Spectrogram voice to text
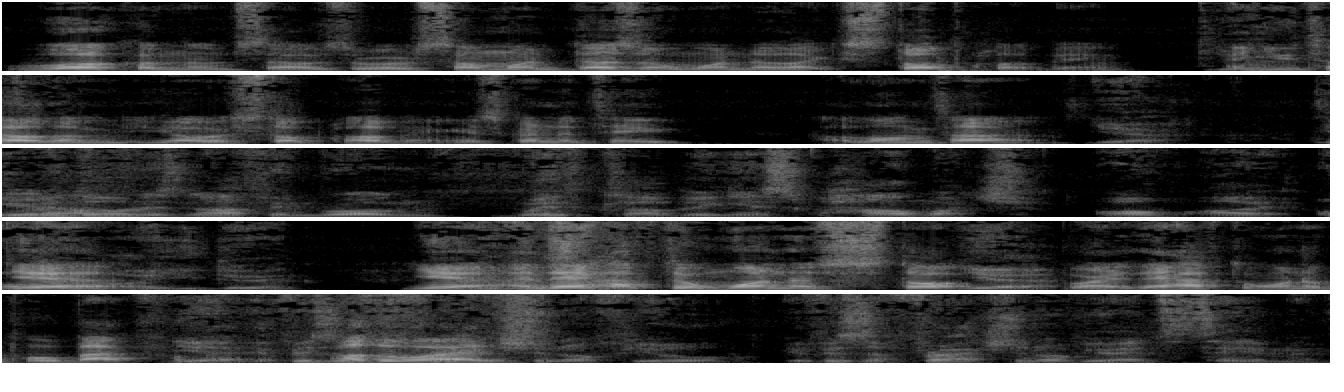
work on themselves or if someone doesn't want to like stop clubbing and you tell them yo stop clubbing it's going to take a long time Yeah. You Even know? though there's nothing wrong with clubbing, it's how much of, of Yeah. it are you doing? Yeah If and they like- have to want to stop Yeah. right they have to want to pull back from Yeah. it If it's a otherwise fraction of your, if it's a fraction of your entertainment,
